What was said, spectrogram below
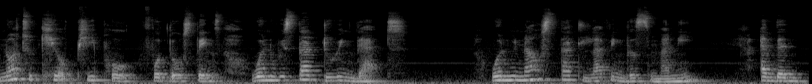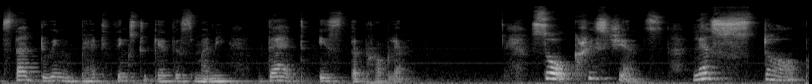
not to kill people for those things. When we start doing that, when we now start loving this money and then start doing bad things to get this money, that is the problem. So, Christians, let's stop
